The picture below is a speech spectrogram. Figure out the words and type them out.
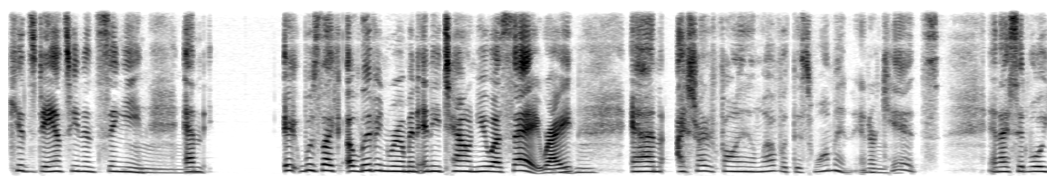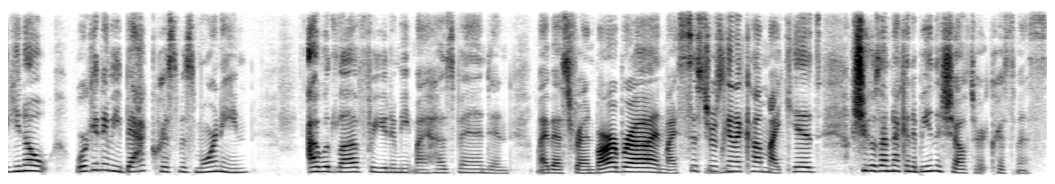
kids dancing and singing. Mm. And it was like a living room in any town USA, right? Mm-hmm. And I started falling in love with this woman and her Mm. kids. And I said, Well, you know, we're going to be back Christmas morning. I would love for you to meet my husband and my best friend Barbara, and my sister's Mm-hmm. going to come, my kids. She goes, I'm not going to be in the shelter at Christmas.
